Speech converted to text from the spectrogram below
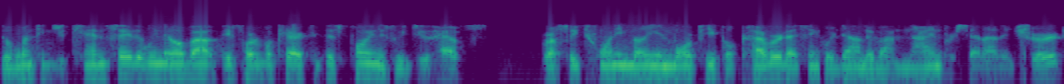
the one thing you can say that we know about the Affordable Care Act at this point is we do have roughly 20 million more people covered. I think we're down to about 9% uninsured.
